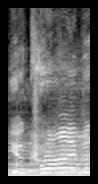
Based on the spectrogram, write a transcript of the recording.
You cry.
